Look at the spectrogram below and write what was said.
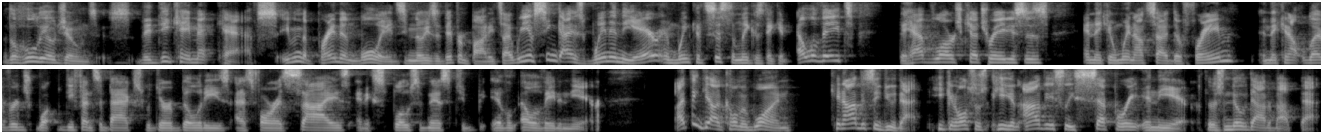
the Julio Joneses, the DK Metcalfs, even the Brandon Lloyds, even though he's a different body type. We have seen guys win in the air and win consistently because they can elevate, they have large catch radiuses, and they can win outside their frame, and they can out leverage what defensive backs with their abilities as far as size and explosiveness to elevate in the air. I think Keon Coleman one can obviously do that. He can also he can obviously separate in the air. There's no doubt about that.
